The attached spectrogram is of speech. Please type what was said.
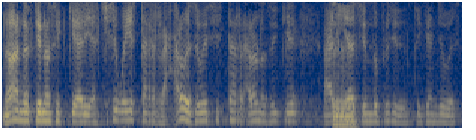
no. No, es que no sé qué haría. Es que ese güey está raro. Ese güey sí está raro. No sé qué haría Eh. siendo presidente Kanye West.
